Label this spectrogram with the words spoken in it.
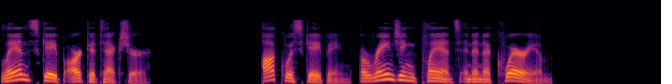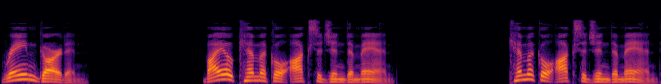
Landscape architecture. Aquascaping, arranging plants in an aquarium. Rain garden Biochemical oxygen demand. Chemical oxygen demand.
